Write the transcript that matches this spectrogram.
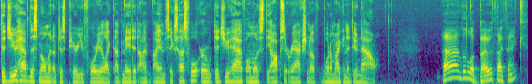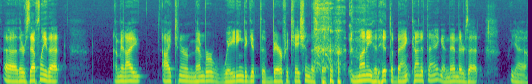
did you have this moment of just pure euphoria like I've made it I'm, I am successful or did you have almost the opposite reaction of what am I going to do now Uh, a little of both, I think. Uh, there's definitely that. I mean, I I can remember waiting to get the verification that the money had hit the bank, kind of thing, and then there's that, you know,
